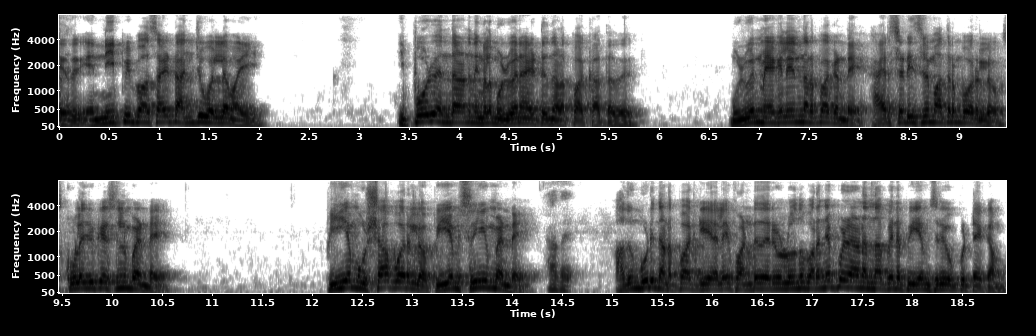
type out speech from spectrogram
ഇത് എൻ ഇ പി പാസ്സായിട്ട് അഞ്ച് കൊല്ലമായി. ഇപ്പോഴും എന്താണ് നിങ്ങൾ മുഴുവനായിട്ട് നടപ്പാക്കാത്തത്? മുഴുവൻ മേഖലയിൽ നടപ്പാക്കണ്ടേ? ഹയർ സ്റ്റഡീസിൽ മാത്രം പോരല്ലോ. സ്കൂൾ എഡ്യൂക്കേഷനിലും വേണ്ടേ? പി എം ഉഷ പോരല്ലോ. പി എം ശ്രീയും വേണ്ടേ? അതെ. അതും കൂടി നടപ്പാക്കിയാലേ ഫണ്ട് തരുള്ളൂ എന്ന് പറഞ്ഞപ്പോഴാണ് എന്നാൽ പിന്നെ പി എം ശ്രീ ഒപ്പിട്ടേക്കാം.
